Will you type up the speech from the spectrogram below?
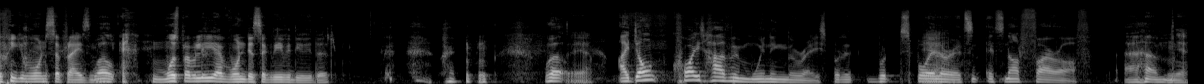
do you won't surprise me. Well- most probably I won't disagree with you either. Well, yeah. I don't quite have him winning the race, but it, but spoiler, Yeah. it's it's not far off. Um, Yeah.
